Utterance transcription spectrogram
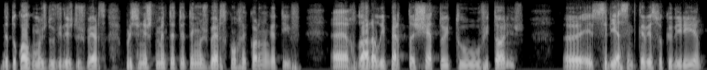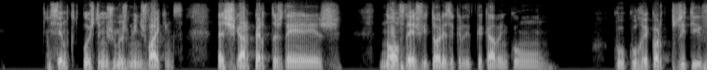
Ainda estou com algumas dúvidas dos Bears, por isso neste momento eu tenho os Bears com recorde negativo. A rodar ali perto das 7, 8 vitórias. Uh, seria assim de cabeça o que eu diria. Sendo que depois tenho os meus meninos Vikings a chegar perto das 10, 9, 10 vitórias. Acredito que acabem com, com, com o recorde positivo.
